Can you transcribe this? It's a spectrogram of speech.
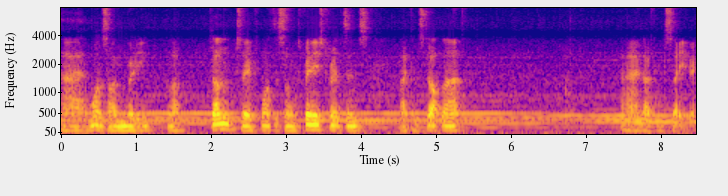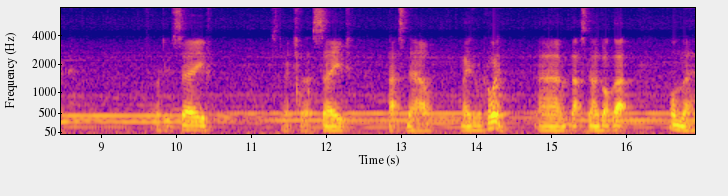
And once I'm ready, when I'm done, so if once the song's finished, for instance, I can stop that and I can save it. I do save, just to make sure that's saved, that's now made a recording. Um, that's now got that on there.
